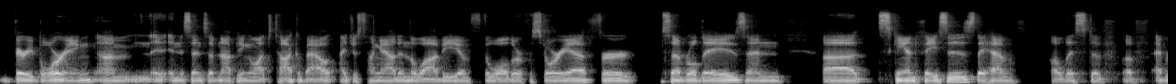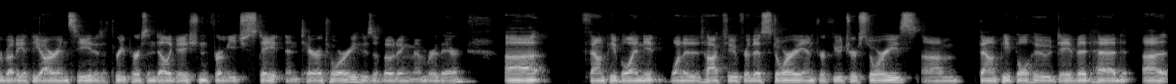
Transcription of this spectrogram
very boring um, in, in the sense of not being a lot to talk about. I just hung out in the lobby of the Waldorf Astoria for several days and uh, scanned faces. They have a list of of everybody at the RNC. There's a three person delegation from each state and territory who's a voting member there. Uh, found people I need, wanted to talk to for this story and for future stories. Um, found people who David had uh,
